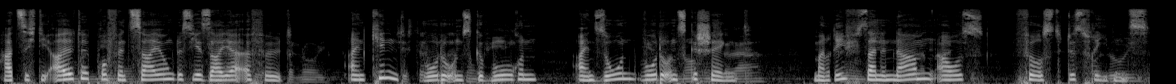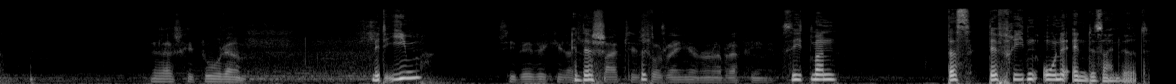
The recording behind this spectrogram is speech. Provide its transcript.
hat sich die alte Prophezeiung des Jesaja erfüllt. Ein Kind wurde uns geboren, ein Sohn wurde uns geschenkt. Man rief seinen Namen aus, Fürst des Friedens. Mit ihm in der Schrift sieht man, dass der Frieden ohne Ende sein wird.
